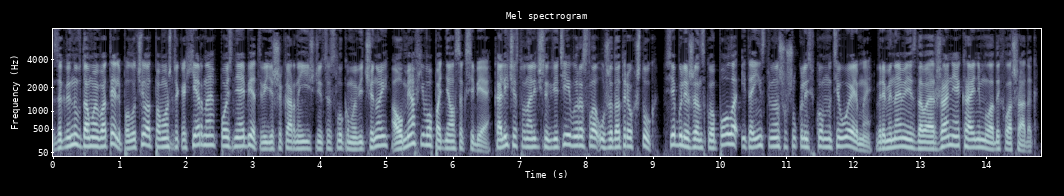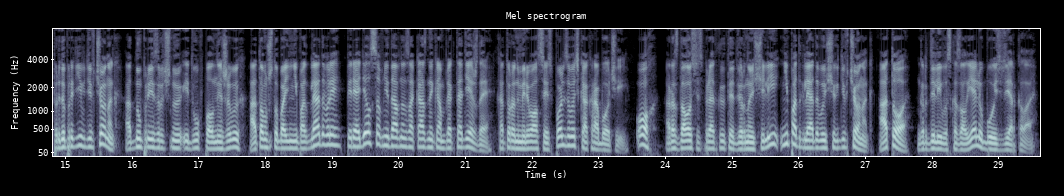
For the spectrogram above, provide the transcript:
Заглянув домой в отель, получил от помощника Херна поздний обед в виде шикарной яичницы с луком и ветчиной, а умяв его, поднялся к себе. Количество наличных детей выросло уже до трех штук. Все были женского пола и таинственно шушукались в комнате Уэльмы, временами издавая ржание крайне молодых лошадок. Предупредив девчонок, одну призрачную и двух вполне живых, о том, чтобы они не подглядывали, переоделся в недавно заказанный комплект одежды, который намеревался использовать как рабочий. «Ох!» — раздалось из приоткрытой дверной щели неподглядывающих девчонок. «А то!» — горделиво сказал я, любуясь в зеркало. тело.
